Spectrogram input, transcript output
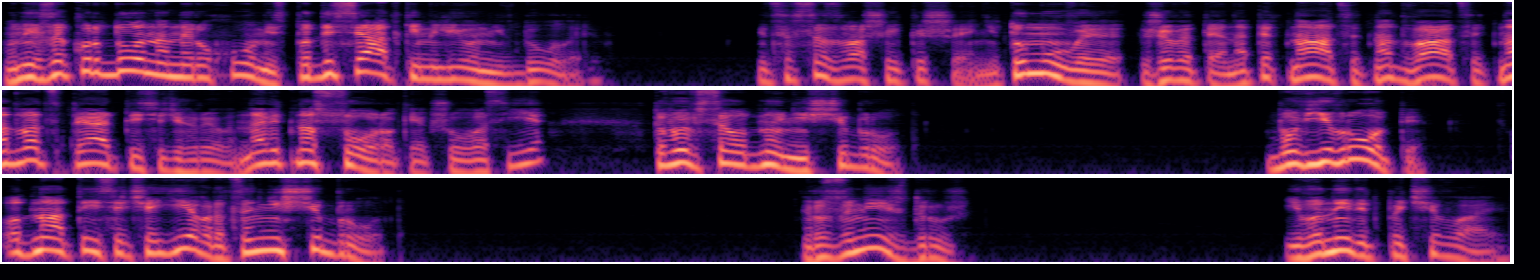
У них закордонна нерухомість по десятки мільйонів доларів. І це все з вашої кишені. Тому ви живете на 15, на 20, на 25 тисяч гривень, навіть на 40, якщо у вас є, то ви все одно ніщеброд. Бо в Європі одна тисяча євро це ніщеброд. Розумієш, друже? І вони відпочивають.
